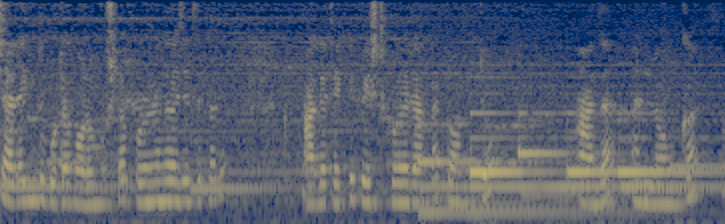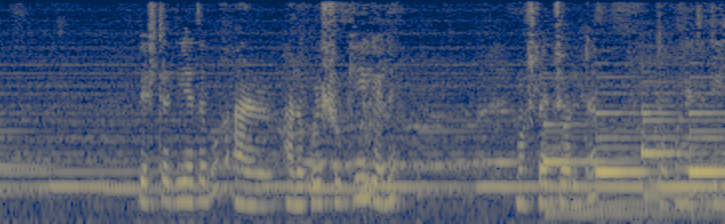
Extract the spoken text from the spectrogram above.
চারে কিন্তু গোটা গরম মশলা ফোড়নে দেওয়া যেতে পারে। আগে থেকে পেস্ট করে রাখা টমেটো, আদা আর লঙ্কা পেস্টটা দিয়ে দেবো। আর ভালো করে শুকিয়ে গেলে মশলার জলটা তখন এতে দিয়ে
